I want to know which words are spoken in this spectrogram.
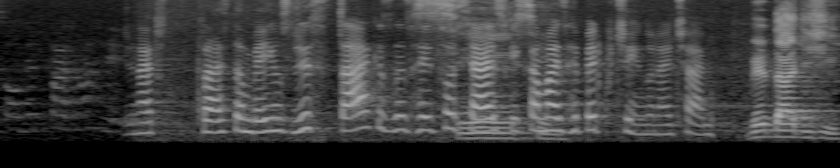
só o deputado na rede, né? Traz também os destaques das redes sim, sociais, que está mais repercutindo, né, Tiago? Verdade, Gi.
